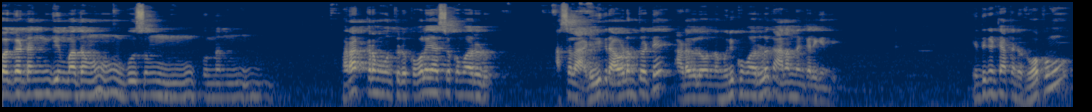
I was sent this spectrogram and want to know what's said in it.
పగడంగి మదం పునన్ పరాక్రమవంతుడు కువలయాస్య కుమారుడు అసలు అడవికి రావడంతో అడవిలో ఉన్న మునికుమారులకు ఆనందం కలిగింది. ఎందుకంటే అతని రూపము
